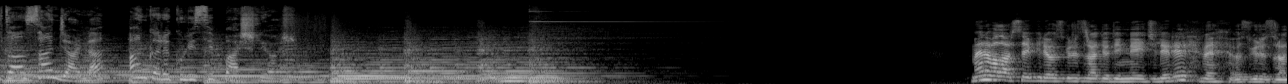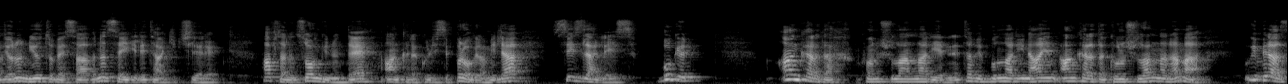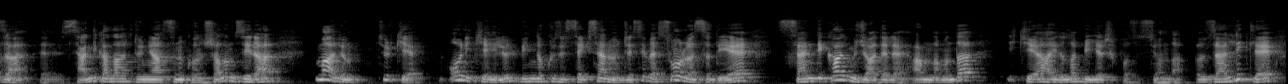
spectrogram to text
Altan Sancar'la Ankara Kulisi başlıyor. Merhabalar sevgili Özgürüz Radyo dinleyicileri ve Özgürüz Radyo'nun YouTube hesabının sevgili takipçileri. Haftanın son gününde Ankara Kulisi programıyla sizlerleyiz. Bugün Ankara'da konuşulanlar yerine tabi bunlar yine aynı Ankara'da konuşulanlar ama bugün biraz da e, sendikalar dünyasını konuşalım. Zira malum Türkiye 12 Eylül 1980 öncesi ve sonrası diye sendikal mücadele anlamında ikiye ayrılabilir pozisyonda. Özellikle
